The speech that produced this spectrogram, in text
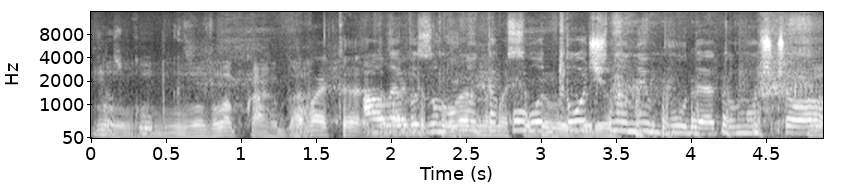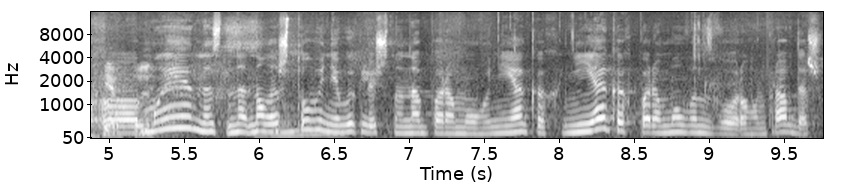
Ну в, в лапках, да. Давайте, Але давайте безумовно такого до точно не буде, тому що е, ми на- на- налаштовані виключно на перемогу. Ніяких ніяких перемовин з ворогом, правда ж?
